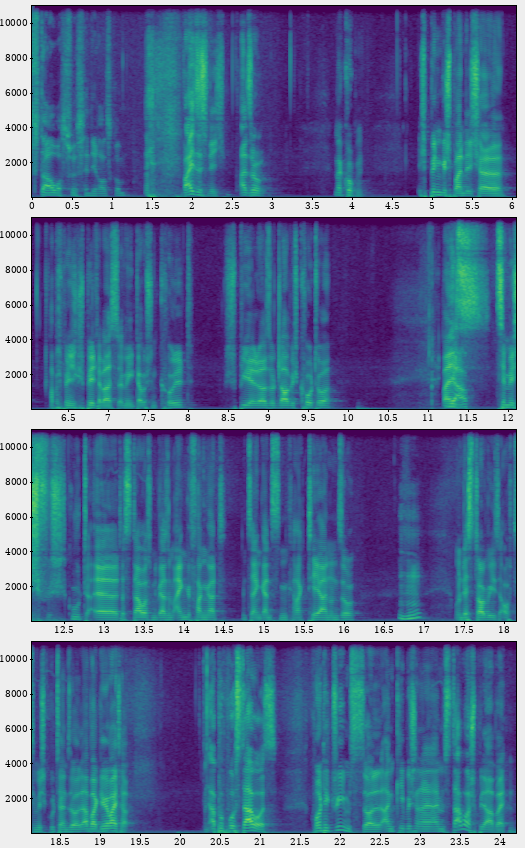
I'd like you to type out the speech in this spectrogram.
Star Wars fürs Handy rauskommen. Weiß ich nicht. Also, mal gucken. Ich bin gespannt. Ich äh, habe das Spiel nicht gespielt, aber es ist irgendwie, glaube ich, ein Kultspiel oder so, glaube ich, KOTOR. Weil Ja. es ziemlich gut äh, das Star Wars-Universum eingefangen hat, mit seinen ganzen Charakteren und so. Mhm. Und der Story ist auch ziemlich gut sein soll. Aber gehen wir weiter. Apropos Star Wars. Quantic Dreams soll angeblich an einem Star Wars-Spiel arbeiten.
